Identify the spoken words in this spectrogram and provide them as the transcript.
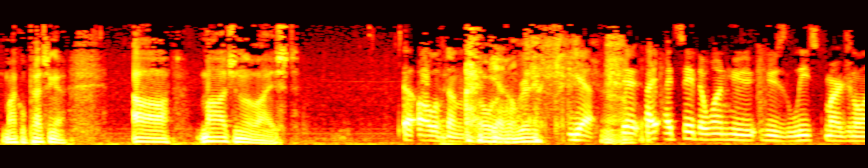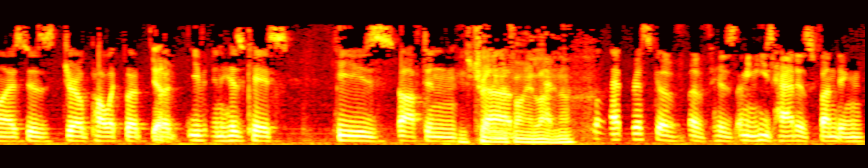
Michael Persinger, are marginalized? Uh, all of them. All yeah. of them, really? Yeah. yeah. I, would say the one who, who's least marginalized is Gerald Pollack, but, yeah. but even in his case, he's often he's treading um, a fine line, at, huh? at risk of, of his. I mean, he's had his funding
